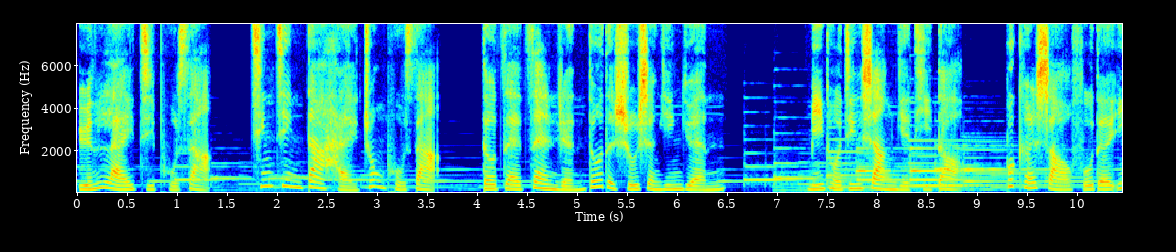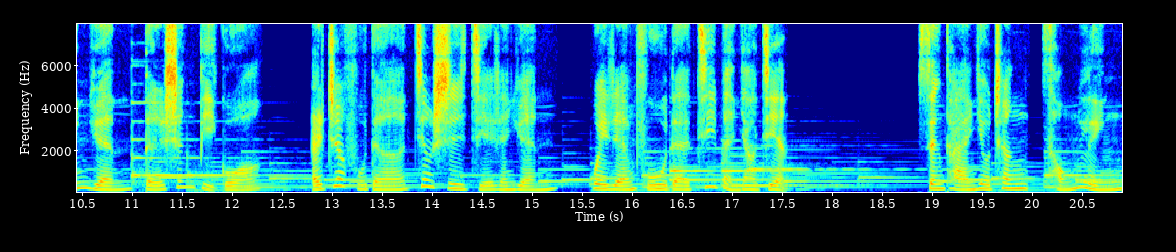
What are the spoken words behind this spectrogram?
云来即菩萨，清净大海众菩萨，都在赞人多的殊胜因缘。弥陀经上也提到。不可少福德因缘得生彼国，而这福德就是结人缘、为人服务的基本要件。僧团又称丛林，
